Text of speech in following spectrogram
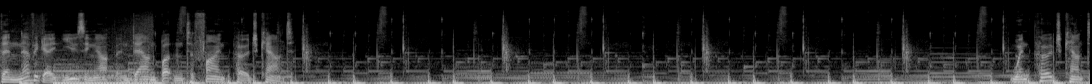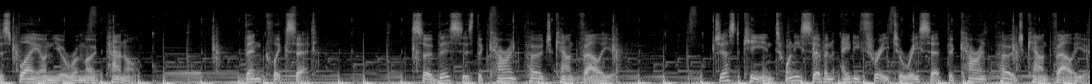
Then navigate using up and down button to find purge count. When purge count display on your remote panel, then click set. So this is the current purge count value. Just key in 2783 to reset the current purge count value.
